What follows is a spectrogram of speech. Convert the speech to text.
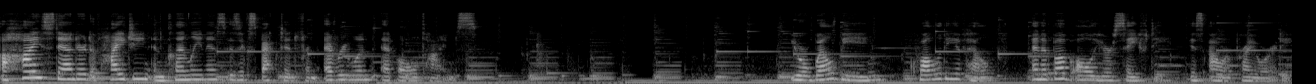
A high standard of hygiene and cleanliness is expected from everyone at all times. Your well-being, quality of health, and above all your safety is our priority.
